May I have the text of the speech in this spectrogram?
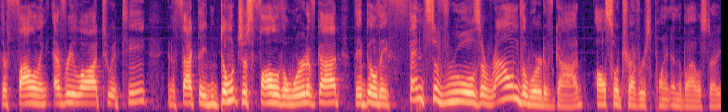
They're following every law to a T. And in fact, they don't just follow the Word of God, they build a fence of rules around the Word of God. Also, Trevor's point in the Bible study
